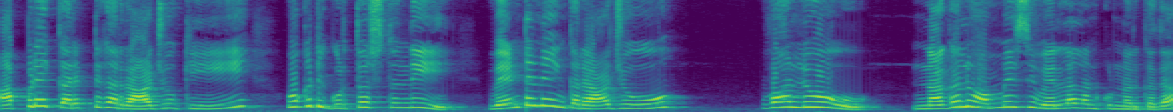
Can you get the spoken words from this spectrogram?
అప్పుడే కరెక్ట్గా రాజుకి ఒకటి గుర్తొస్తుంది. వెంటనే ఇంక రాజు వాళ్ళు నగలు అమ్మేసి వెళ్ళాలనుకున్నారు కదా?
